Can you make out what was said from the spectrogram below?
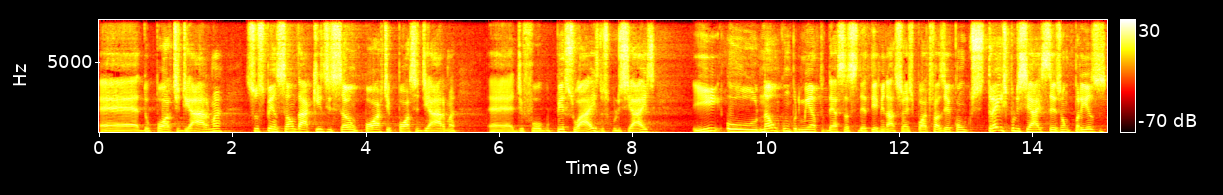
eh, do porte de arma suspensão da aquisição, porte e posse de arma eh, de fogo pessoais dos policiais e o não cumprimento dessas determinações pode fazer com que os três policiais sejam presos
